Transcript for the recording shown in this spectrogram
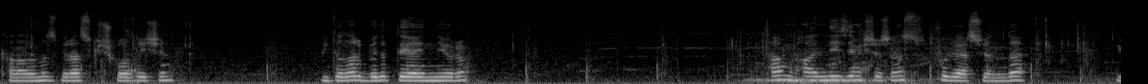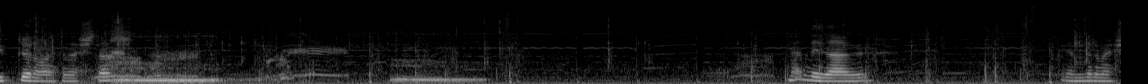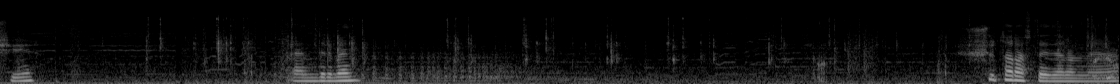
Kanalımız biraz küçük olduğu için videoları bölüp de yayınlıyorum. Tam halinde izlemek istiyorsanız full versiyonunda yüklüyorum arkadaşlar. Neredeydi abi? Enderman şeyi. Enderman. Şu taraftaydı herhalde ya.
